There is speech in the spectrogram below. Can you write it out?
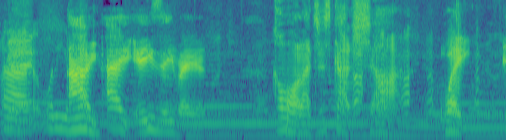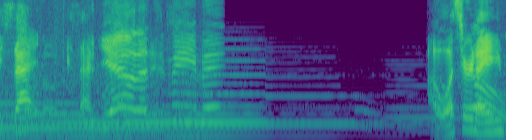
Alright, what do you Hey, mean? hey, easy, man. Come on, I just got shot. Wait, is that is that Yeah, that's me, man. Uh, what's your name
